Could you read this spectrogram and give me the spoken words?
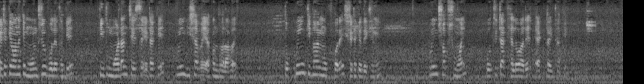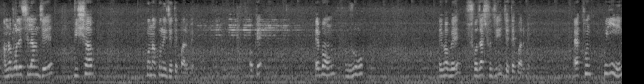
এটাকে অনেকে মন্ত্রীও বলে থাকে, কিন্তু মডার্ন চেসে এটাকে কুইন হিসাবে এখন ধরা হয়। তো কুইন কীভাবে মুভ করে সেটাকে দেখে নিই। কুইন সবসময় প্রতিটা খেলোয়াড়ের একটাই থাকে। আমরা বলেছিলাম যে বিশাপ কোনাকুনি যেতে পারবে। ওকে? এবং রূপ এভাবে সোজাসুজি যেতে পারবে। এখন কুইন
